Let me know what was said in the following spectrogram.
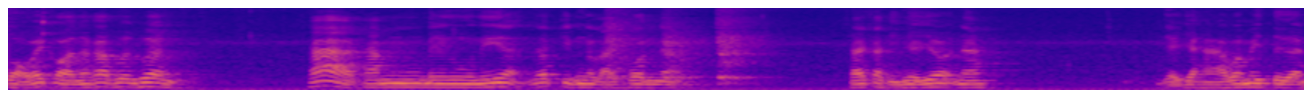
บอกไว้ก่อนนะครับ เพื่อนๆ ถ้าทำเมนูนี้แล้วกินกันหลายคนเนี่ยใช้กระถิ่นเยอะๆนะ เดี๋ยวจะหาว่าไม่เตือน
